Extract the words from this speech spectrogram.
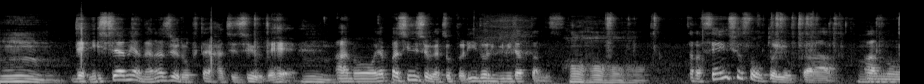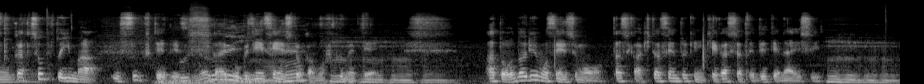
うん。で2試合目は76対80でうん。あのやっぱり信州がちょっとリード気味だったんです。ほうほうほうほただ選手層というか、うん。あのがちょっと今薄くてうですね外国人選手とかも含めて、うんうんうんあと小野龍馬選手も確か秋田戦の時に怪我しちゃって出てないし、うんうん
